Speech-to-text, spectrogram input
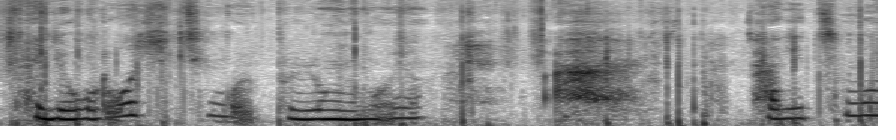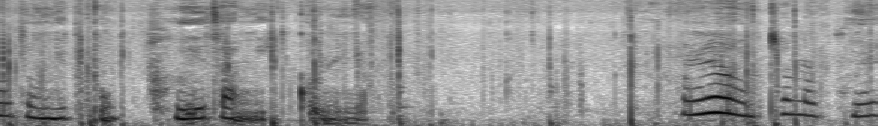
제 여럿이 친구를 부르는 거예요. 아, 자기 친구 중에 또 부회장이 있거든요. 그냥 있잖아 부회.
